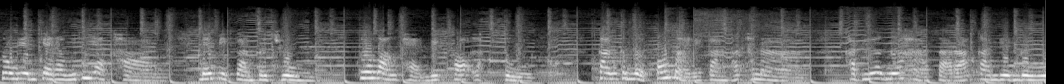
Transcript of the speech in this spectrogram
โรงเรียนแกดำวิทยาคาร ได้มีการประชุม พื่อวางแผนวิเคราะห์หลักสูตร การกำหนดเป้าหมายในการพัฒนา คัดเลือกเนื้อหาสาระการเรียนรู้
